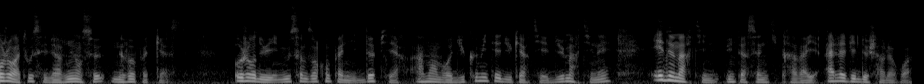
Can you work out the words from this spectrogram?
Bonjour à tous et bienvenue dans ce nouveau podcast. Aujourd'hui, nous sommes en compagnie de Pierre, un membre du comité du quartier du Martinet, et de Martine, une personne qui travaille à la ville de Charleroi.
